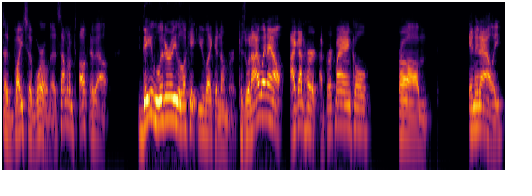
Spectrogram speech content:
divisive world. That's not what I'm talking about. They literally look at you like a number. Because when I went out, I got hurt. I broke my ankle um, in an alley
